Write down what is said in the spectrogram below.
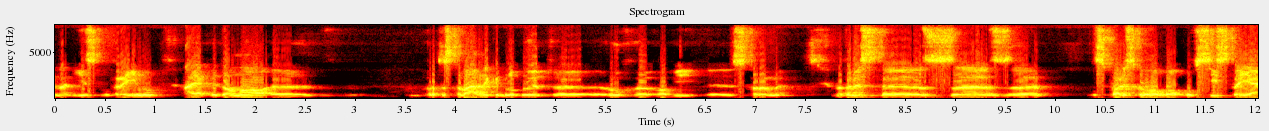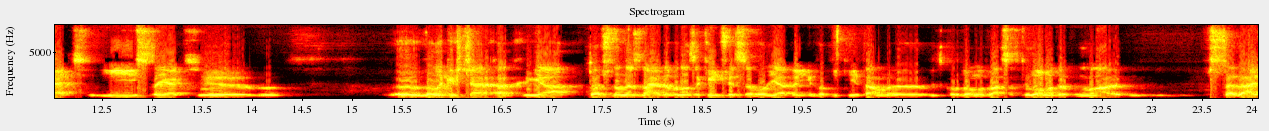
на в'їзд в Україну. А як відомо, протестувальники блокують рух в обі сторони. Натомість з, з, з польського боку всі стоять і стоять. Е, в великих чергах я точно не знаю, де вона закінчується, бо я доїхав тільки там е, від кордону 20 кілометрів, вона ще далі,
